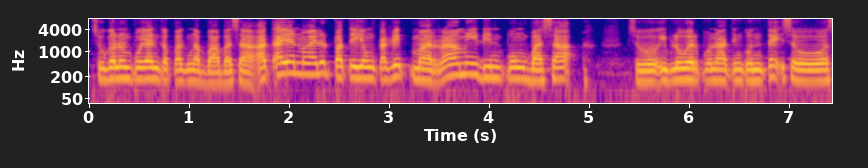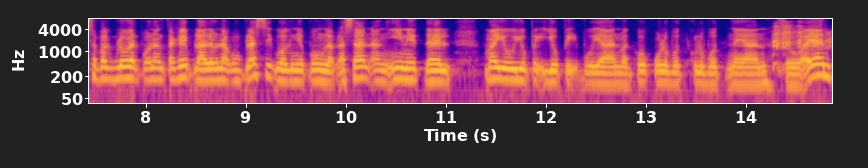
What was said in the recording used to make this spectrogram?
So, ganun po yan kapag nababasa. At ayan mga idol, pati yung takip, marami din pong basa. So, i-blower po natin konti. So, sa pag-blower po ng takip, lalo na kung plastic, huwag niyo pong lakasan ang init dahil mayuyupi-yupi po yan. Magkukulubot-kulubot na yan. So, ayan.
